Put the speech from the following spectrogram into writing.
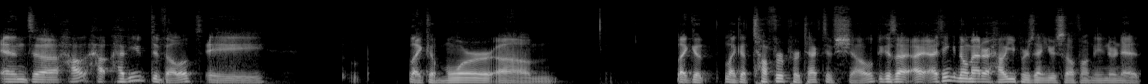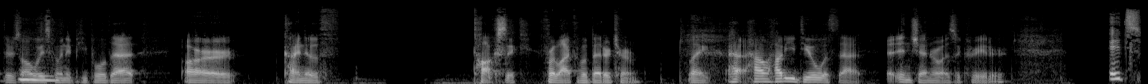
and uh, how how have you developed a like a more um like a like a tougher protective shell? Because I I- I think no matter how you present yourself on the internet, there's always going to be people that are kind of toxic, for lack of a better term. Like how how do you deal with that in general as a creator? It's,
